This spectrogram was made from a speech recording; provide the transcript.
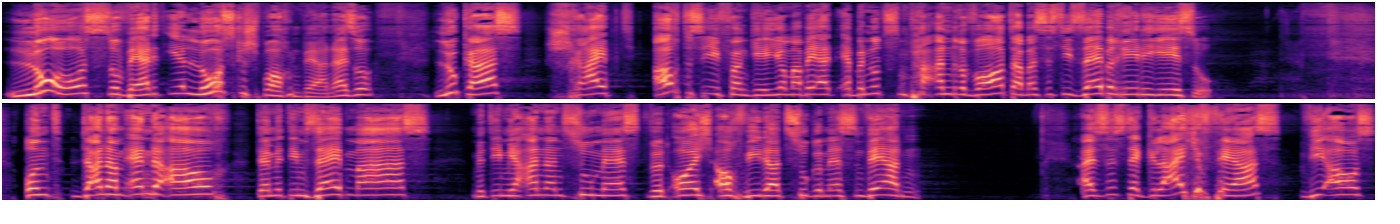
los, so werdet ihr losgesprochen werden. Also Lukas schreibt auch das Evangelium, aber er, er benutzt ein paar andere Worte, aber es ist dieselbe Rede Jesu. Und dann am Ende auch, denn mit demselben Maß, mit dem ihr anderen zumesst, wird euch auch wieder zugemessen werden. Also es ist der gleiche Vers wie aus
